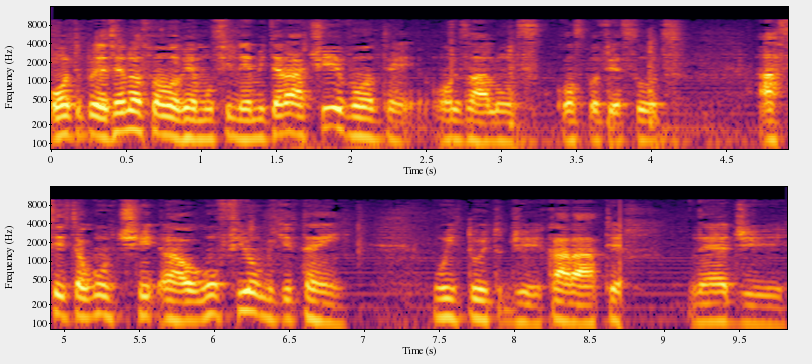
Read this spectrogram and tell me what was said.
Ontem, por exemplo, nós promovemos um cinema interativo, ontem, onde os alunos com os professores assistem algum, algum filme que tem o intuito de caráter né, de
